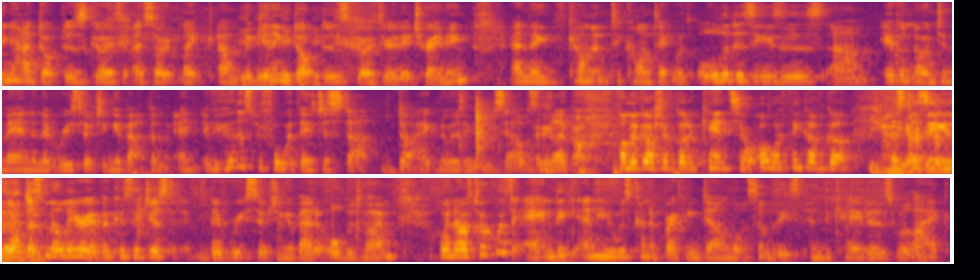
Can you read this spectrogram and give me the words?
you know how doctors go through, uh, so like um, beginning doctors go through their training and they come into contact with all the diseases um, ever known to man and they're researching about them. And have you heard this before where they just start diagnosing themselves and they're like, Oh. oh my gosh, I've got a cancer. Oh, I think I've got Yeah, this yeah, disease or this malaria because they're just they're researching about it all the time. When I was talking with Andy and he was kind of breaking down what some of these indicators were like,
